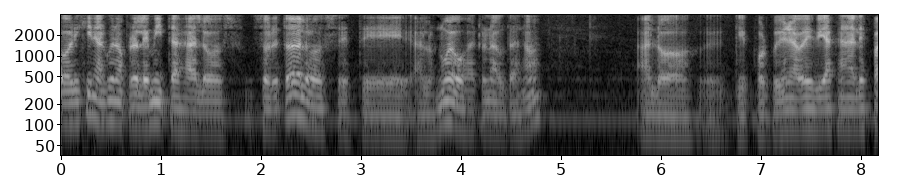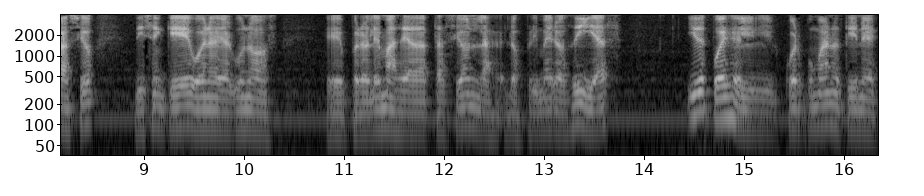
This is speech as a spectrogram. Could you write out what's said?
origina algunos problemitas a los, sobre todo a los, este, a los nuevos astronautas, ¿no? A los eh, que por primera vez viajan al espacio, dicen que, bueno, hay algunos eh, problemas de adaptación los primeros días, y después el cuerpo humano tiene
